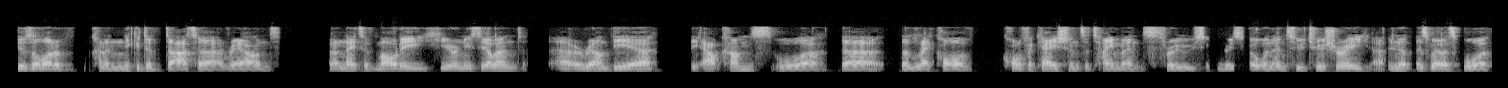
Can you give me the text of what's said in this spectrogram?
There's a lot of kind of negative data around native Maori here in New Zealand uh, around their the outcomes or the the lack of qualifications, attainments through secondary school and into tertiary, uh, as well as for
